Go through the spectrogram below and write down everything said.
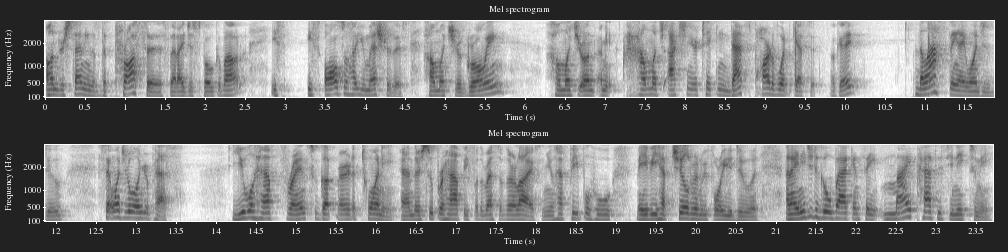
understanding that the process that I just spoke about is, is also how you measure this. How much you're growing, how much you're, on, I mean, how much action you're taking. That's part of what gets it, okay? The last thing I want you to do is I want you to own your path you will have friends who got married at 20 and they're super happy for the rest of their lives. And you'll have people who maybe have children before you do it. And I need you to go back and say, my path is unique to me.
